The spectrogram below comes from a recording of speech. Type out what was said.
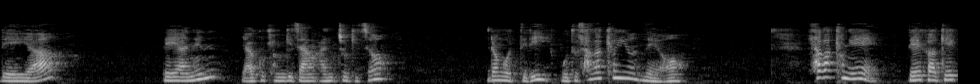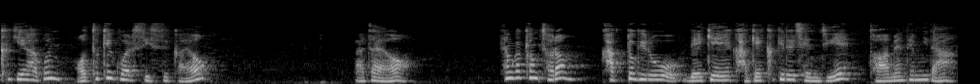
레야, 레야는 야구 경기장 안쪽이죠. 이런 것들이 모두 사각형이었네요. 사각형의 내각의 크기의 합은 어떻게 구할 수 있을까요? 맞아요. 삼각형처럼 각도기로 4개의 각의 크기를 잰 뒤에 더하면 됩니다.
